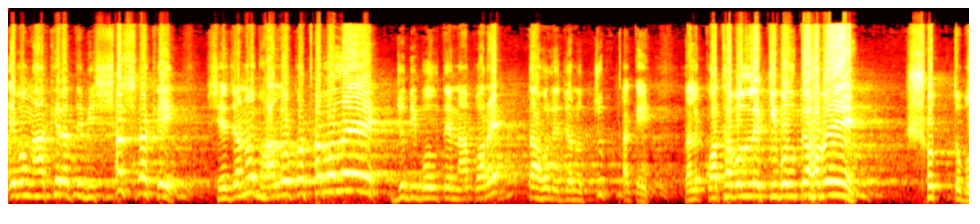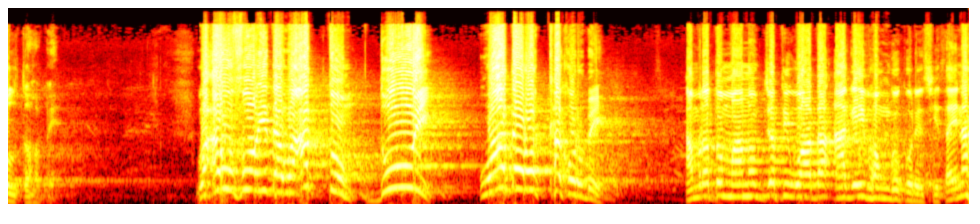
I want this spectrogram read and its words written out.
এবং আখেরাতে বিশ্বাস রাখে, সে যেন ভালো কথা বলে। যদি বলতে না পারে, তাহলে যেন চুপ থাকে। তাহলে কথা বললে কি বলতে হবে? সত্য বলতে হবে। দুই, ওয়াদা রক্ষা করবে। আমরা তো মানব জাতি ওয়াদা আগেই ভঙ্গ করেছি, তাই না?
